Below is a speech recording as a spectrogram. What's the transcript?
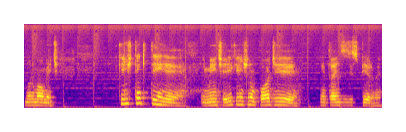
normalmente. O que a gente tem que ter em mente aí é que a gente não pode entrar em desespero, né?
